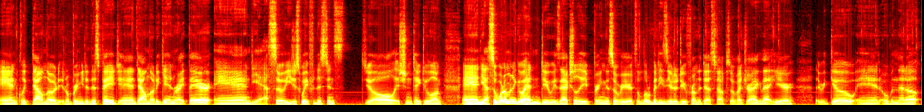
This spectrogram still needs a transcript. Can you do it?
and click download. It'll bring you to this page and download again right there. And yeah so you just wait for this to install. It shouldn't take too long. And yeah so what i'm going to go ahead and do is actually bring this over here. It's a little bit easier to do from the desktop. So if i drag that here there we go and open that up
